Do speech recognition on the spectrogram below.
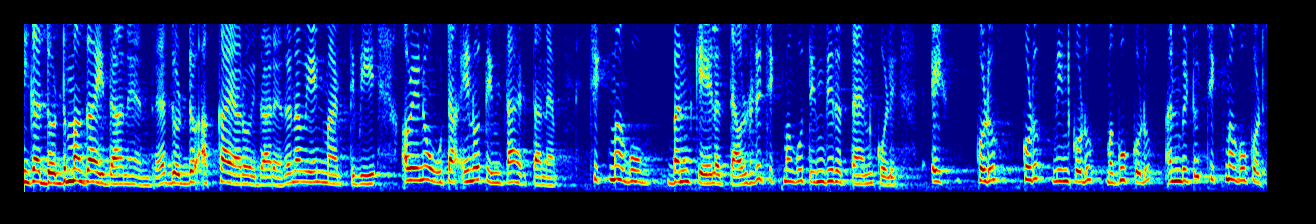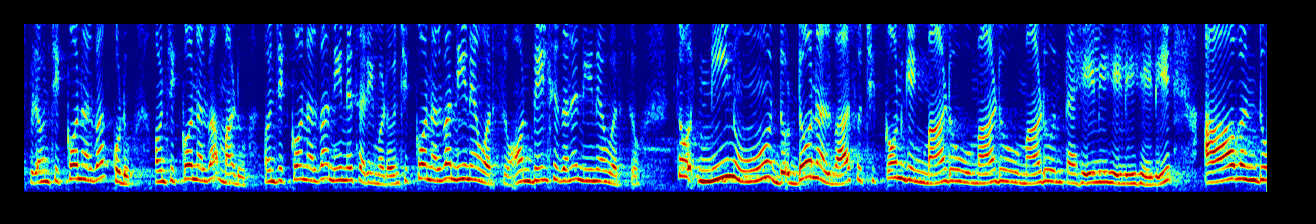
ಈಗ ದೊಡ್ಡ ಮಗ ಇದ್ದಾನೆ ಅಂದರೆ, ದೊಡ್ಡ ಅಕ್ಕ ಯಾರೋ ಇದ್ದಾರೆ ಅಂದರೆ ನಾವು ಏನು ಮಾಡ್ತೀವಿ? ಅವರೇನೋ ಊಟ, ಏನೋ ತಿಂತಾ ಇರ್ತಾನೆ. ಚಿಕ್ಕ ಮಗು ಬಂದು ಕೇಳುತ್ತೆ ಆಲ್ರೆಡಿ ಚಿಕ್ಕ ಮಗು ತಿಂದಿರುತ್ತೆ ಅಂದ್ಕೊಳ್ಳಿ ಏಯ್ ಕೊಡು ಕೊಡು, ನೀನು ಕೊಡು, ಮಗು ಕೊಡು ಅಂದ್ಬಿಟ್ಟು ಚಿಕ್ಕ ಮಗು ಕೊಡಿಸ್ಬಿಡು. ಅವ್ನು ಚಿಕ್ಕೋನಲ್ವಾ? ಕೊಡು. ಅವ್ನು ಚಿಕ್ಕೋನಲ್ವಾ? ಮಾಡು. ಅವ್ನು ಚಿಕ್ಕೋನಲ್ವಾ? ನೀನೇ ಸರಿ ಮಾಡು. ಅವ್ನು ಚಿಕ್ಕೋನಲ್ವಾ? ನೀನೇ ಒರೆಸು. ಅವ್ನು ಬೀಳ್ಸಿದಾನೆ ನೀನೇ ಒರೆಸು. ಸೊ ನೀನು ದೊಡ್ಡೋನಲ್ವಾ? ಸೊ ಚಿಕ್ಕವನಿಗೆ ಹಿಂಗೆ ಮಾಡು ಮಾಡು ಮಾಡು ಅಂತ ಹೇಳಿ ಹೇಳಿ ಹೇಳಿ ಆ ಒಂದು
